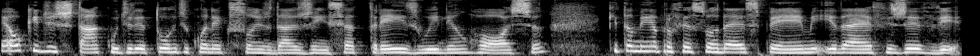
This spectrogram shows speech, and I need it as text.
É o que destaca o diretor de conexões da agência 3, William Rocha, que também é professor da SPM e da FGV.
